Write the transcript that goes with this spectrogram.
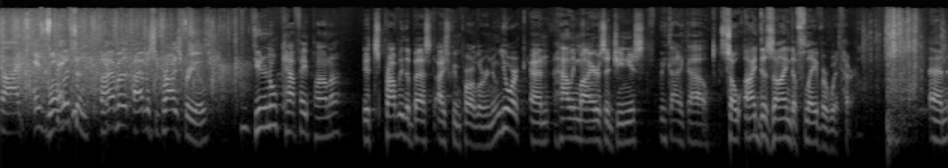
God, it's Well, taking- listen, I have, a, I have a surprise for you. Do you know Caffe Panna? It's probably the best ice cream parlor in New York, and Hallie Meyer's a genius. We gotta go. So I designed a flavor with her. And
